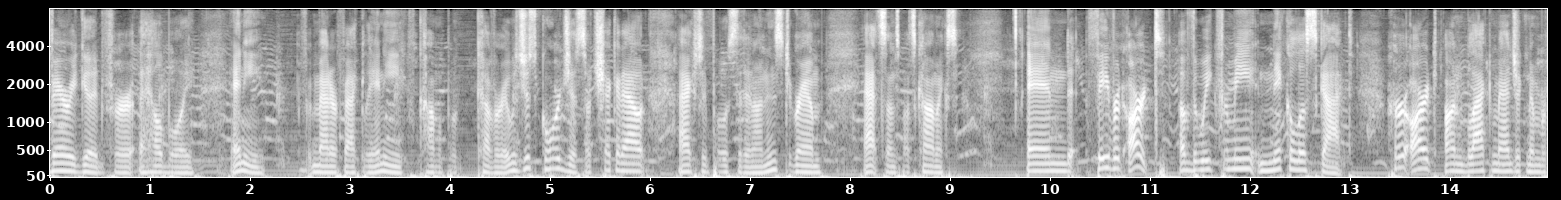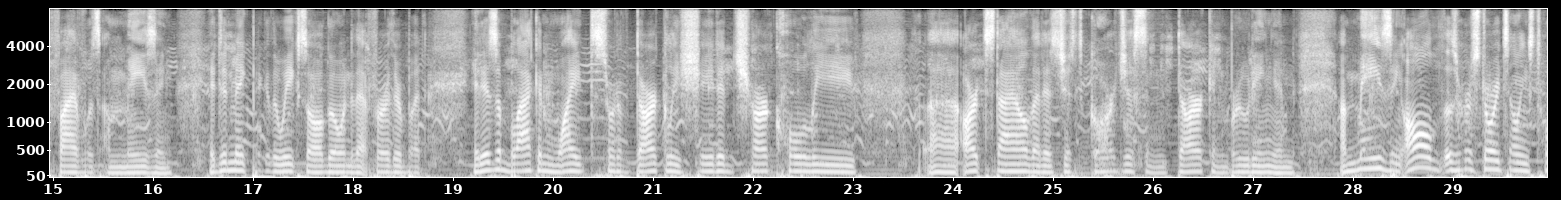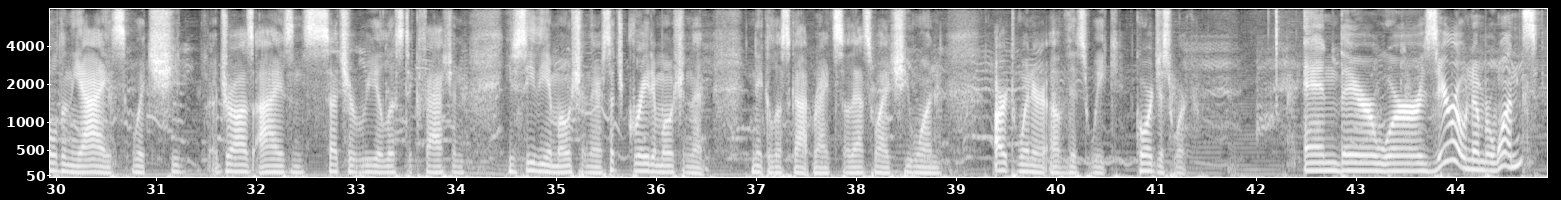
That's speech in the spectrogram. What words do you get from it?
very good for a Hellboy. Any matter of factly, any comic book cover. It was just gorgeous. So check it out. I actually posted it on Instagram at Sunspots Comics. And favorite art of the week for me, Nicola Scott. Her art on Black Magick number 5 was amazing. It did make pick of the week, so I'll go into that further, but it is a black and white, sort of darkly shaded, charcoaly uh, art style that is just gorgeous and dark and brooding and amazing. All her storytelling is told in the eyes, which she draws eyes in such a realistic fashion. You see the emotion there, such great emotion that Nicola Scott writes, so that's why she won art winner of this week. Gorgeous work. And there were zero number ones.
